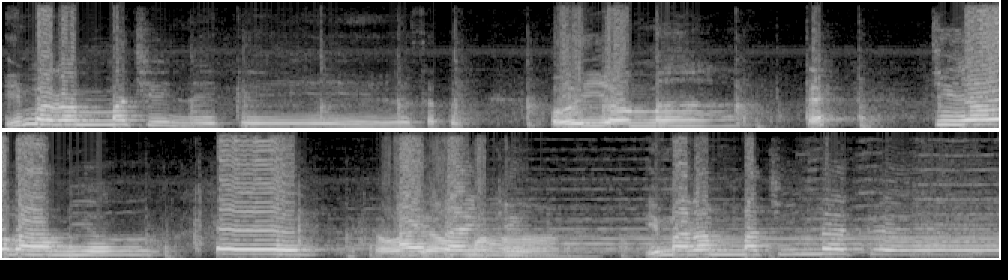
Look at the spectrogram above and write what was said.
Imara mma Chineke osepe. Oyoma. Eh? Jehovah mio. Hey, I thank you. Imara mma Chineke.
